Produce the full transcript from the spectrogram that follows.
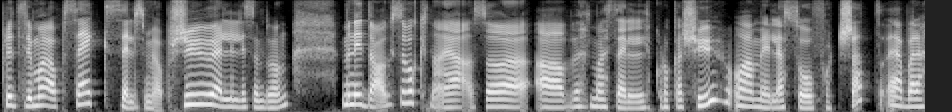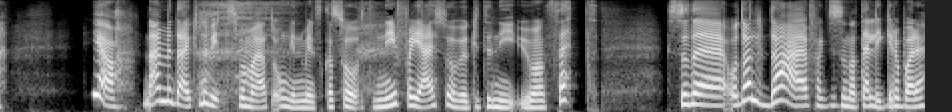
Plutselig må jeg opp seks, eller så må jeg opp sju, eller liksom sånn. Men i dag så våkna jeg altså av meg selv klokka sju, og Amelia sov fortsatt, og jeg bare Ja, nei, men det er jo ikke noe vits for meg at ungen min skal sove til ni, for jeg sover jo ikke til ni uansett. Så det, og da, da er jeg faktisk sånn at jeg ligger og bare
